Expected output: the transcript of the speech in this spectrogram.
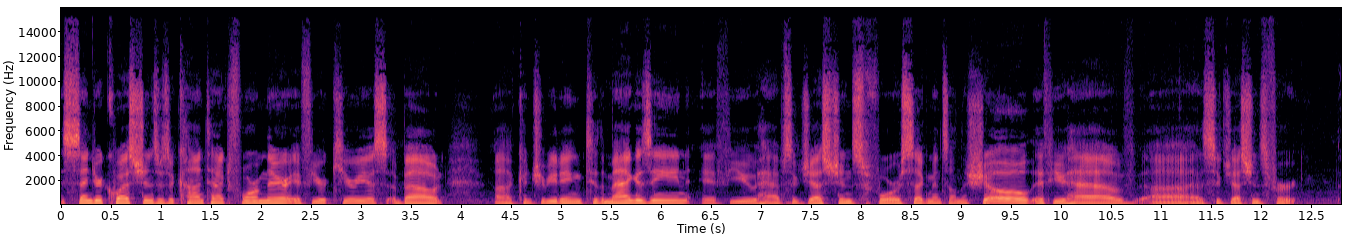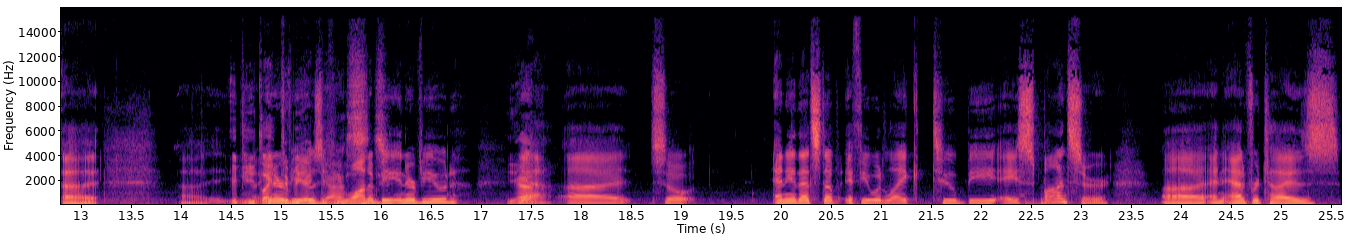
send your questions. There's a contact form there if you're curious about uh, contributing to the magazine. If you have suggestions for segments on the show, if you have uh, suggestions for uh, if you you'd know, like to be a interviews, guest, if you want to be interviewed, yeah, yeah. Uh, so any of that stuff, if you would like to be a sponsor uh, and advertise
